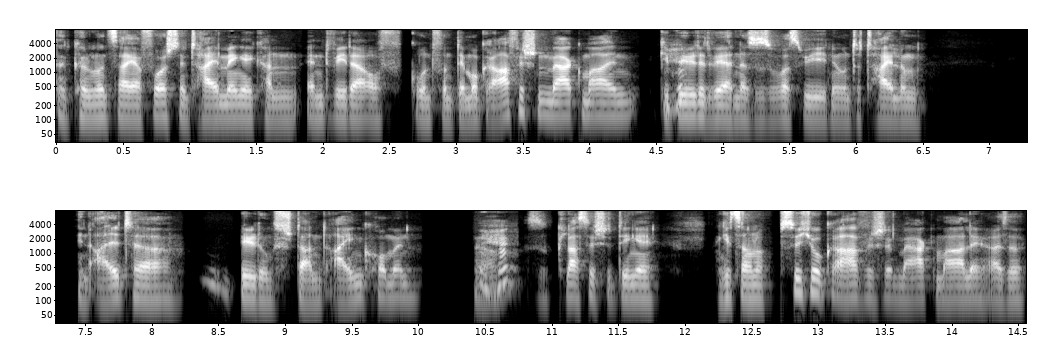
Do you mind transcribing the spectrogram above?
dann können wir uns da ja vorstellen, Teilmenge kann entweder aufgrund von demografischen Merkmalen mhm. gebildet mhm. werden, also sowas wie eine Unterteilung in Alter, Bildungsstand, Einkommen. Ja, mhm. also klassische Dinge. Dann gibt es auch noch psychografische Merkmale. Also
